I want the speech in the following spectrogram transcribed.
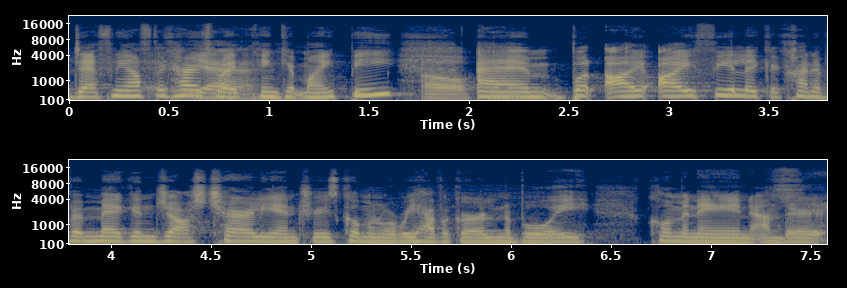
definitely off the cards, but I think it might be. Oh, okay. Um, but I I feel like a kind of a Megan Josh Charlie entry is coming where we have a girl and a boy coming in, and they're.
